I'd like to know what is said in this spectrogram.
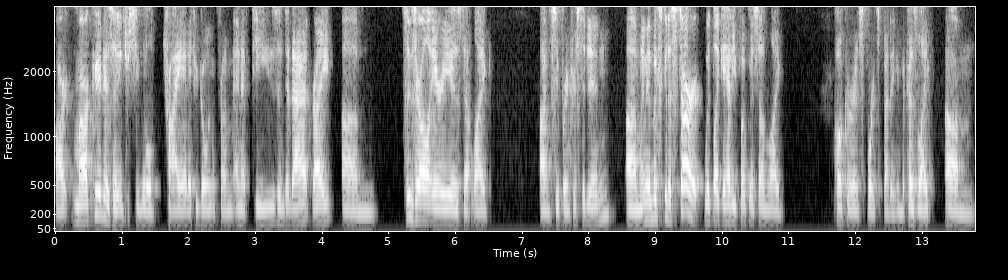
art market is an interesting little triad if you're going from NFTs into that, right? Um, so these are all areas that like I'm super interested in. Um, I mean, the book's going to start with like a heavy focus on like poker and sports betting because like um,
